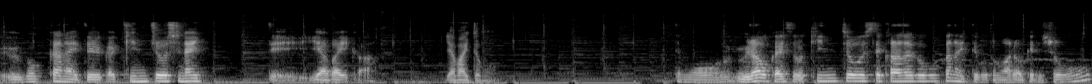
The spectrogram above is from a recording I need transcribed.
動かないというか、緊張しないってやばいか。やばいと思う。でも、裏を返せば緊張して体が動かないってこともあるわけでしょ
